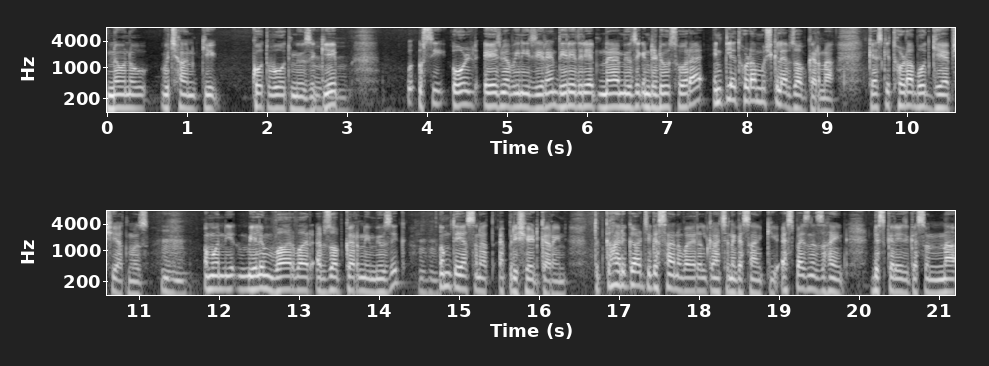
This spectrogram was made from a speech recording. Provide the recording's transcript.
نوٚو نوٚو وٕچھان کہِ کوٚت ووت میوٗزِک یہ اسی اولڈ ایج رہے ہیں دھیرے دھیرے ایک نیا میوزک انٹروڈیوس ہو رہا ہے ان کے لیے تھوڑا مشکل ایبزارب کرنا کیازِ کہِ تھوڑا بہت گیپ چھِ یَتھ منٛز یِمن ییٚلہِ یِم وارٕ وارٕ ایبزارب کرنٕے میوٗزِک یِم تہِ یژھن اَتھ ایپرِشیٹ کَرٕنۍ تہٕ کانٛہہ رِکاڈ چھِ گژھان وایرل کانٛہہ چھِنہٕ گژھان کینٛہہ اَسہِ پَزِ نہٕ زٕہٕنۍ ڈِسکریج گژھُن نہ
